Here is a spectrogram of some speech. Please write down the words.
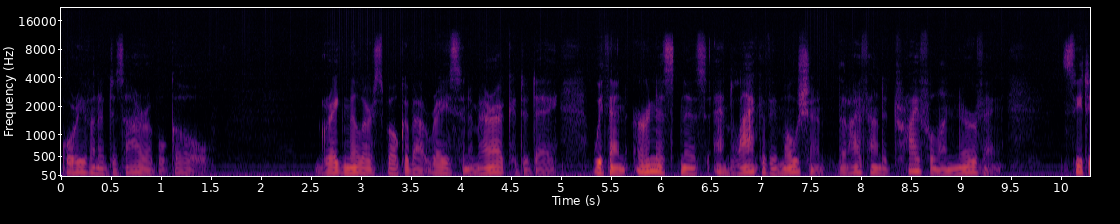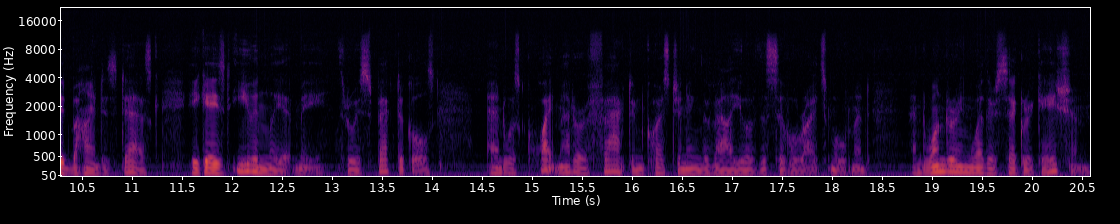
or even a desirable goal. Greg Miller spoke about race in America today with an earnestness and lack of emotion that I found a trifle unnerving. Seated behind his desk, he gazed evenly at me through his spectacles and was quite matter of fact in questioning the value of the civil rights movement and wondering whether segregation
